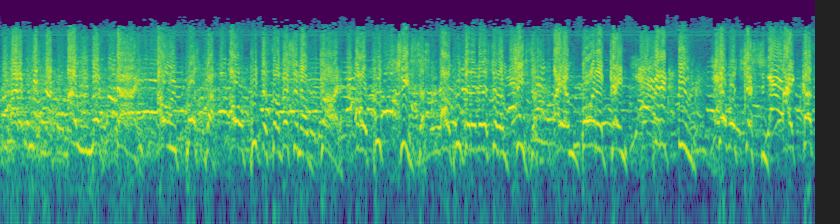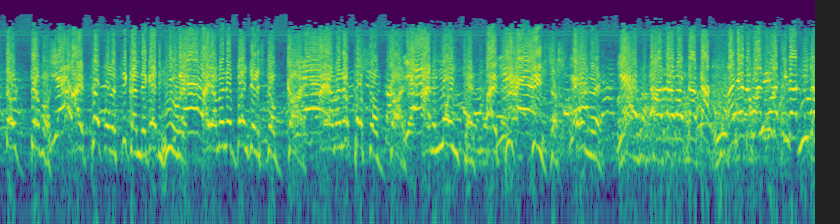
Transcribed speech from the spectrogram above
to Hare Krishna. I will not die. I will prosper. I will preach the salvation of God. I will preach Jesus. I will preach the revelation of Jesus. I am born again, spirit filled, devil chasing. I cast out devils. I pray for the sick and they get healed. I am an evangelist of God. I am an apostle of God. Anointed. I preach Jesus only. Yes, and everyone watching that video,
